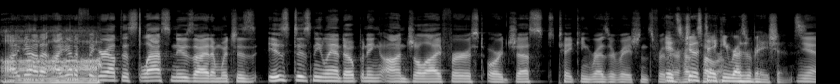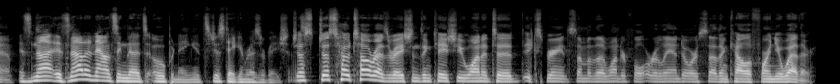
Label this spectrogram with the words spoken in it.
I gotta, I gotta figure out this last news item, which is: is Disneyland opening on July 1st, or just taking reservations for their it's just taking room? reservations. Yeah. It's not it's not announcing that it's opening. It's just taking reservations. just just hotel reservations in case you wanted to experience some of the wonderful Orlando or Southern California weather.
